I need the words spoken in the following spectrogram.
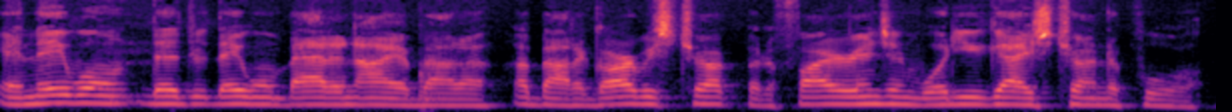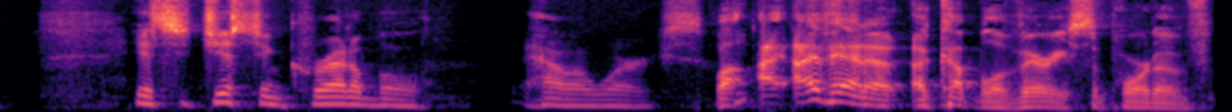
And they won't they, they won't bat an eye about a about a garbage truck, but a fire engine. What are you guys trying to pull? It's just incredible how it works. Well, I, I've had a, a couple of very supportive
